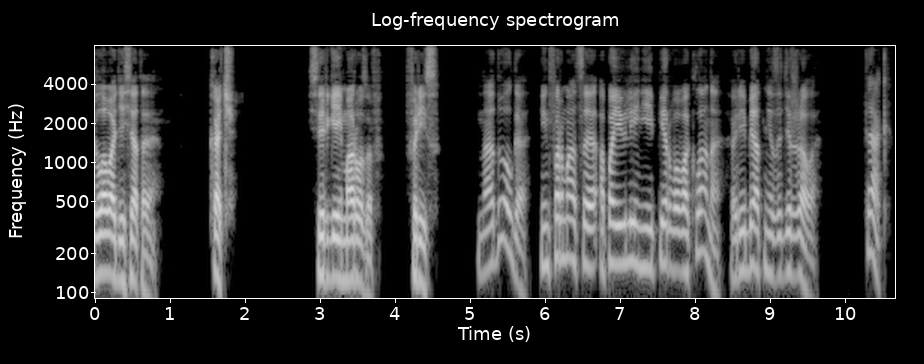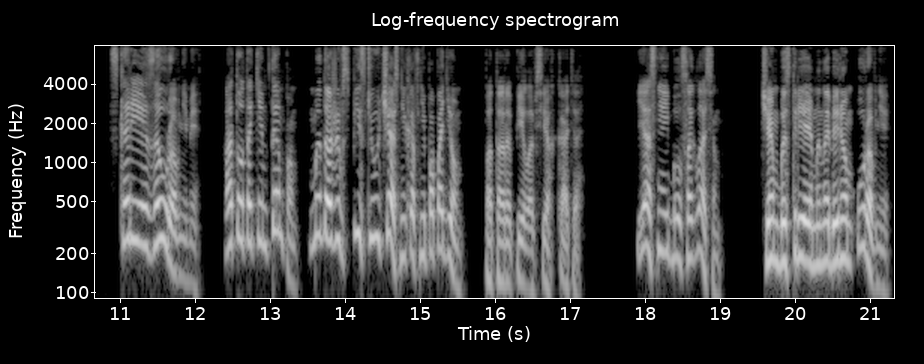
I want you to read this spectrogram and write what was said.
Глава 10. Кач. Сергей Морозов. Фриз. Надолго информация о появлении первого клана ребят не задержала. Так, скорее за уровнями, а то таким темпом мы даже в списке участников не попадем, поторопила всех Катя. Я с ней был согласен. Чем быстрее мы наберем уровни,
